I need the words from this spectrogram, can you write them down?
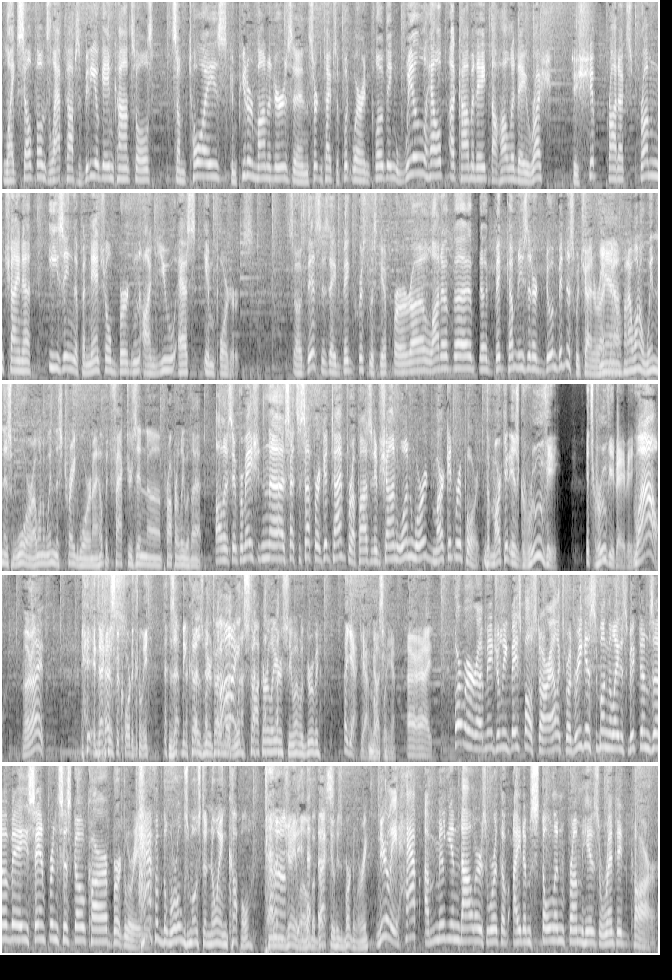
like cell phones, laptops, video game consoles, some toys, computer monitors, and certain types of footwear and clothing will help accommodate the holiday rush to ship products from China, easing the financial burden on U.S. importers. So this is a big Christmas gift for a lot of uh, uh, big companies that are doing business with China right yeah, now. but I want to win this war. I want to win this trade war, and I hope it factors in uh, properly with that. All this information uh, sets us up for a good time for a positive Sean one word market report. The market is groovy. It's groovy, baby. Wow. All right. Invest accordingly. Is that because we were talking about Woodstock earlier, so you went with Groovy? Uh, yeah, yeah, mostly, yeah. All right. Former uh, Major League Baseball star Alex Rodriguez among the latest victims of a San Francisco car burglary. Half of the world's most annoying couple, Tim and J Lo. But back to his burglary. Nearly half a million dollars worth of items stolen from his rented car.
